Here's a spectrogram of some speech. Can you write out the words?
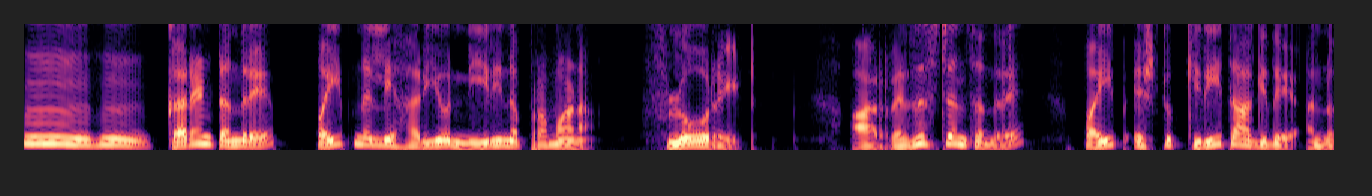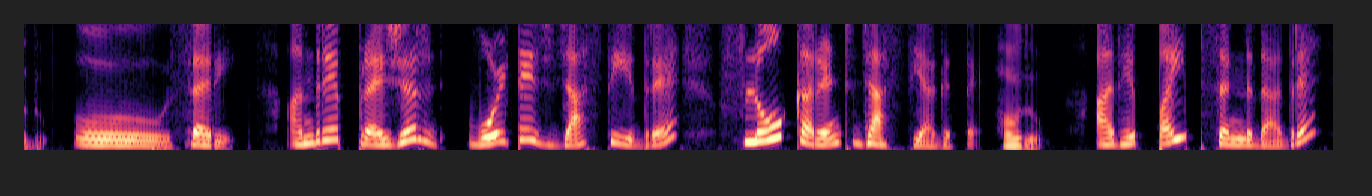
ಹ್ಮ್ ಹ್ಮ್. ಕರೆಂಟ್ ಅಂದ್ರೆ ಪೈಪ್ನಲ್ಲಿ ಹರಿಯೋ ನೀರಿನ ಪ್ರಮಾಣ ಫ್ಲೋ ರೇಟ್ ಆ ರೆಸಿಸ್ಟೆನ್ಸ್ ಅಂದ್ರೆ ಪೈಪ್ ಎಷ್ಟು ಕಿರೀತ ಆಗಿದೆ ಅನ್ನೋದು. ಓ ಸರಿ. ಅಂದ್ರೆ ಪ್ರೆಷರ್ ವೋಲ್ಟೇಜ್ ಜಾಸ್ತಿ ಇದ್ರೆ ಫ್ಲೋ ಕರೆಂಟ್ ಜಾಸ್ತಿ ಆಗುತ್ತೆ. ಹೌದು. ಅದೇ ಪೈಪ್ ಸಣ್ಣದಾದ್ರೆ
